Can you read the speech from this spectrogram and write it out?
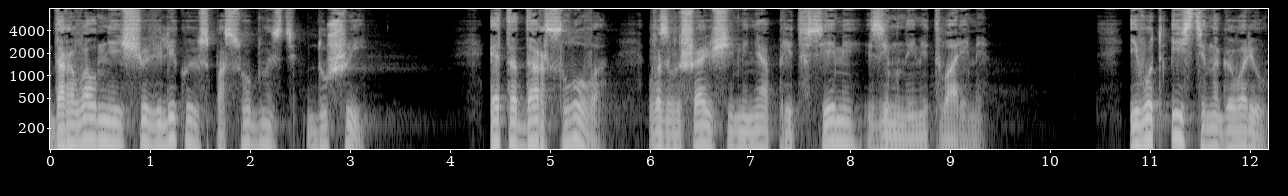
даровал мне еще великую способность души. Это дар слова, возвышающий меня пред всеми земными тварями. И вот истинно говорю,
